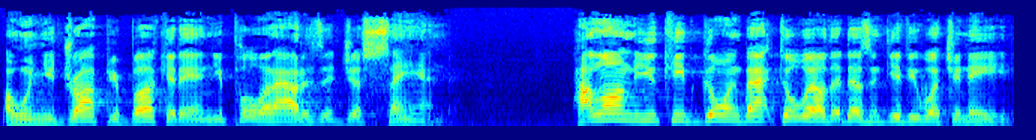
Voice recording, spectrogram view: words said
Or when you drop your bucket in, you pull it out, is it just sand? How long do you keep going back to a well that doesn't give you what you need?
